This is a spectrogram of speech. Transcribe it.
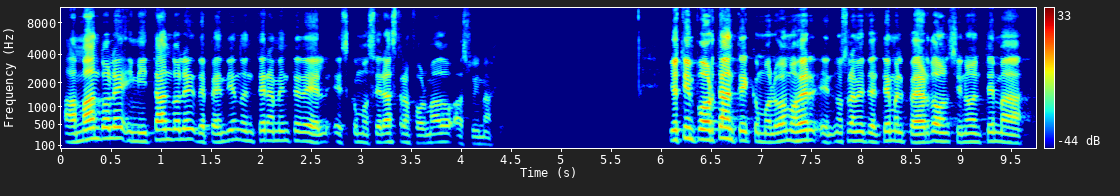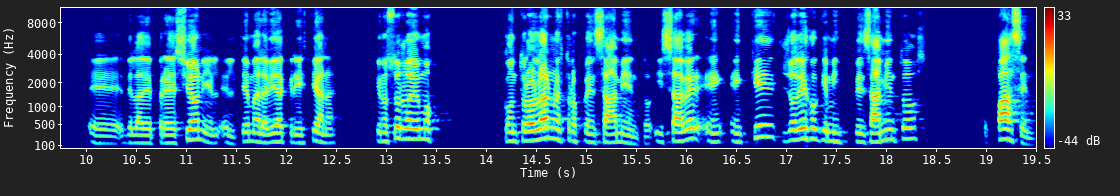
Amándole, imitándole, dependiendo enteramente de él, es como serás transformado a su imagen. Y esto es importante, como lo vamos a ver, eh, no solamente el tema del perdón, sino el tema eh, de la depresión y el, tema de la vida cristiana, que nosotros debemos controlar nuestros pensamientos y saber en, qué yo dejo que mis pensamientos pasen.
